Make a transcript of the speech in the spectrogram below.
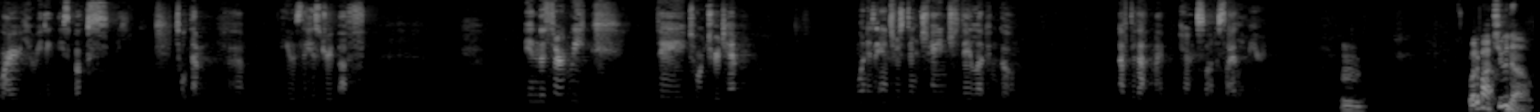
Why are you reading these books? He told them uh, he was a history buff. In the third week, they tortured him. When his answers didn't change, they let him go. After that, my parents sought asylum here. Hmm. What about you though?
